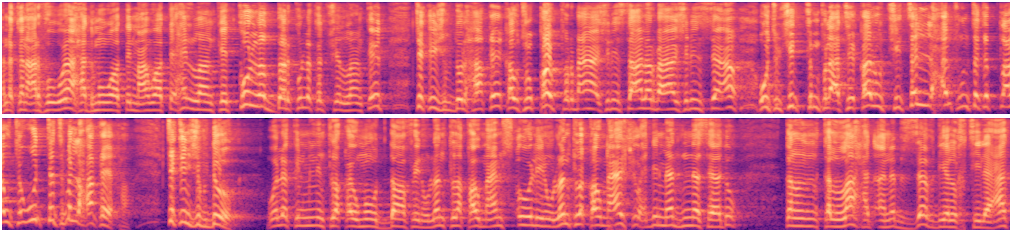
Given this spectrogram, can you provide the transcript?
أنا كنعرفوا واحد مواطن مع واطيحين l'enquête كل الدار كلها كتمشي l'enquête حتى كيجبدوا الحقيقة وتوقف 24 ساعة ل 24 ساعة وتمشي تتم في الاعتقال وتمشي حتى للحبس وانت كتطلع وانت تبان الحقيقة. حتى كنجبدوك. ولكن ملي نتلاقاو موظفين ولا نتلاقاو مع مسؤولين ولا نتلاقاو مع شي وحدين من هاد الناس هادو كنلاحظ أنا بزاف ديال الاختلالات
